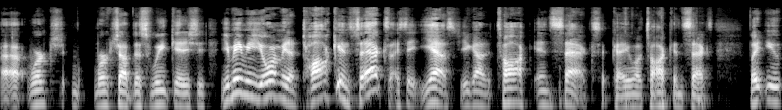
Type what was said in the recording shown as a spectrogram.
uh, work, workshop this week, you mean you want me to talk in sex? I said, yes, you got to talk in sex. Okay, You well, talk in sex, but you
